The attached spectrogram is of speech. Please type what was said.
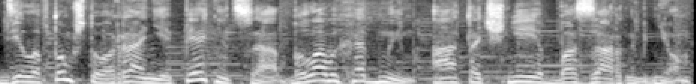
Дело в том, что ранее пятница была выходным, а точнее базарным днем.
